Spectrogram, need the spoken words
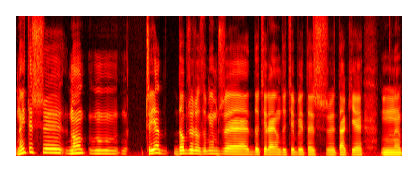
No i też, no. Czy ja dobrze rozumiem, że docierają do ciebie też e, takie mm,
